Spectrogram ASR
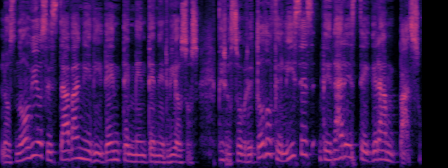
Los novios estaban evidentemente nerviosos, pero sobre todo felices de dar este gran paso.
